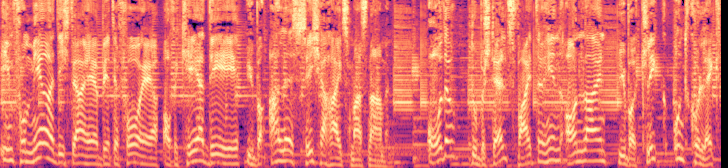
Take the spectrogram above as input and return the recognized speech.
Informiere dich daher bitte vorher auf ikea.de über alle Sicherheitsmaßnahmen. Oder du bestellst weiterhin online über Click und Collect.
